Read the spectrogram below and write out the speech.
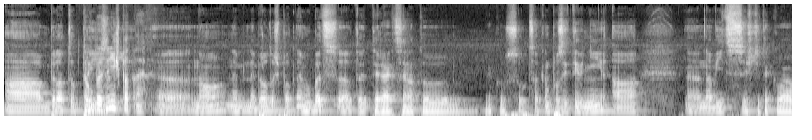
a byla to... To vůbec není špatné. Uh, no, ne, nebylo to špatné vůbec, ty, ty reakce na to jako jsou celkem pozitivní a Eh, navíc ještě taková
